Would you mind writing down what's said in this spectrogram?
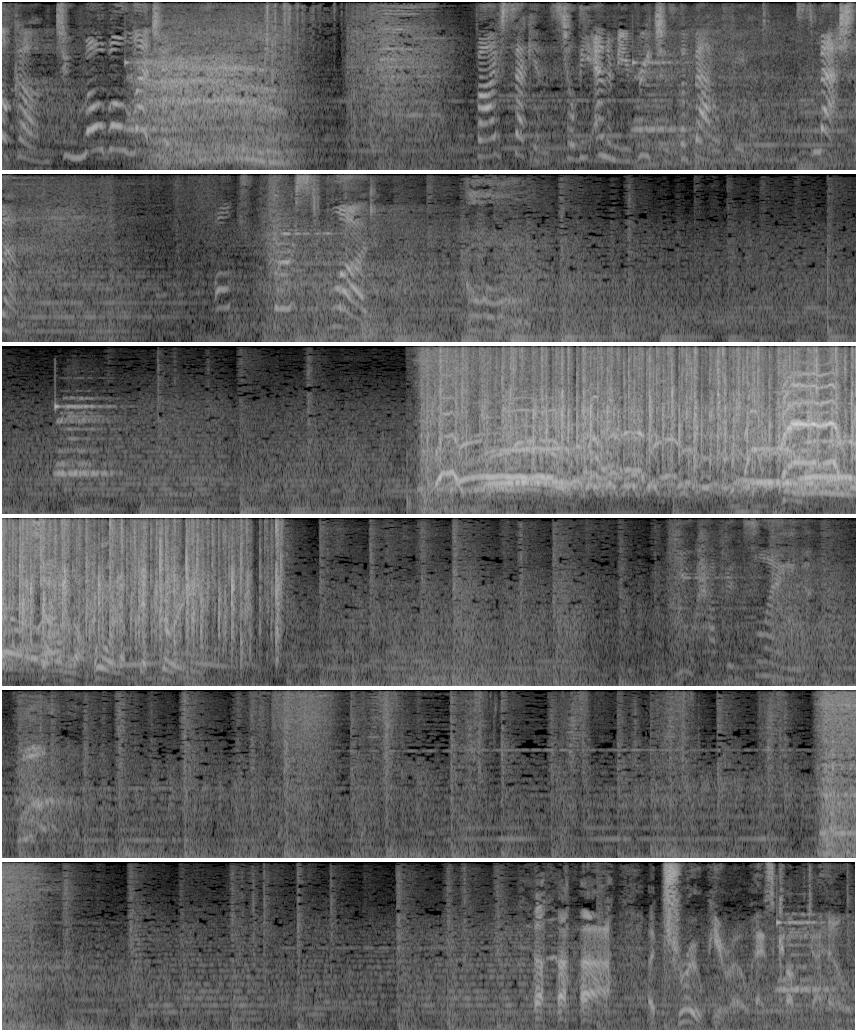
Welcome to Mobile Legends! Five seconds till the enemy reaches the battlefield. Smash them! Alt First Blood! Been slain. A true hero has come to help.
